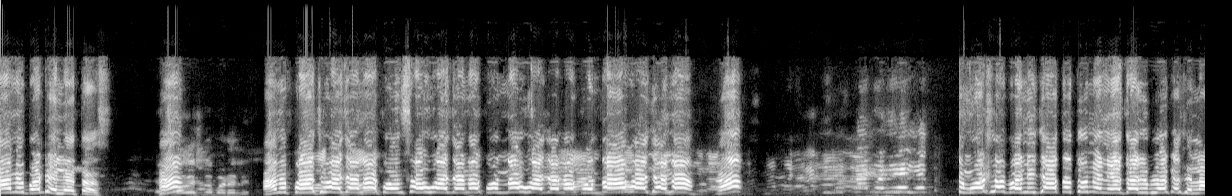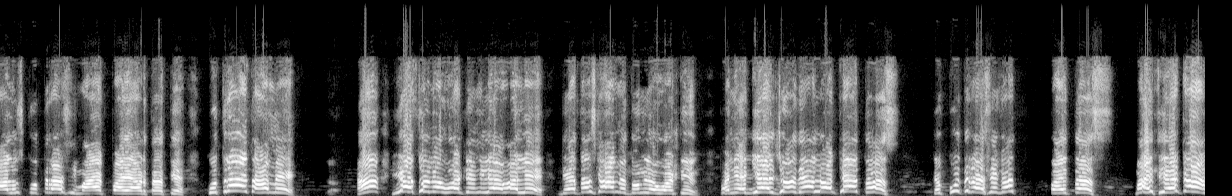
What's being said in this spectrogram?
आम्ही आम्ही पाच कोण सहा कोण नऊ अडतात ते. कुत्रा आहेत आम्ही? हा? या ना वोटिंग लेवाले. देतस का आम्ही तुमले वोटिंग पण हे गेल जो दे लोक येतस. ते कुत्रा गत पायतस? माहितीये का?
